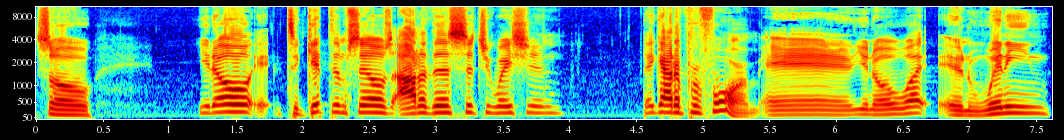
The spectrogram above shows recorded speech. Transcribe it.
so you know to get themselves out of this situation, they got to perform, and you know what? And winning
